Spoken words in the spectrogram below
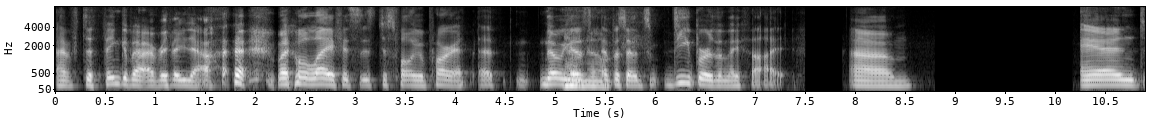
have to think about everything now. My whole life is, is just falling apart. Uh, knowing Oh, those no. episodes deeper than they thought. Um, and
